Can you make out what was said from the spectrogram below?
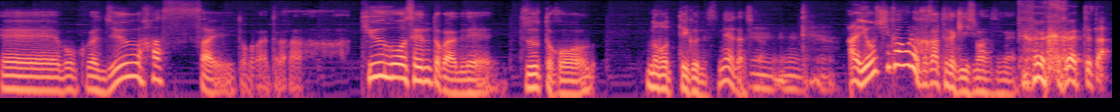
えー僕が18歳とかやったから、9号線とかでずっとこう、登っていくんですね、確か。うんうんうん。あれ4時間ぐらいかかってた気がしますね。かかってた。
